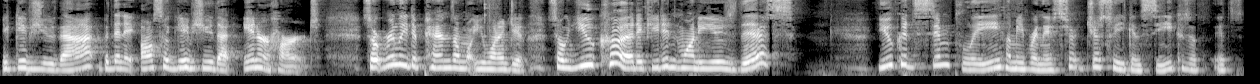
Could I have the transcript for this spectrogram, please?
it gives you that, but then it also gives you that inner heart. So it really depends on what you want to do. So you could, if you didn't want to use this, you could simply, let me bring this just so you can see because it's,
